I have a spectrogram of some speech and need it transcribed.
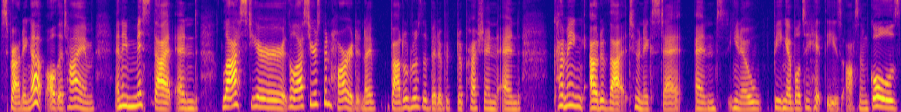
sprouting up all the time. And i missed that. And last year the last year's been hard and i battled with a bit of a depression and coming out of that to an extent and you know being able to hit these awesome goals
